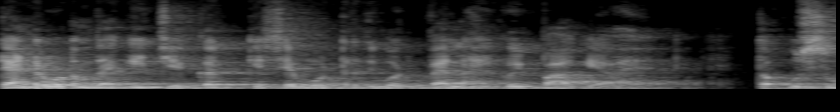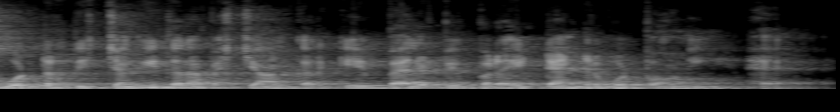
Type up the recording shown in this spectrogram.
ਟੈਂਡਰ ਵੋਟ ਹੁੰਦਾ ਕਿ ਜੇਕਰ ਕਿਸੇ ਵੋਟਰ ਦੀ ਵੋਟ ਪਹਿਲਾਂ ਹੀ ਕੋਈ ਪਾ ਗਿਆ ਹੈ, ਤਾਂ ਉਸ ਵੋਟਰ ਦੀ ਚੰਗੀ ਤਰ੍ਹਾਂ ਪਛਾਣ ਕਰਕੇ ਬੈਲਟ ਪੇਪਰ ਰਾਹੀਂ ਟੈਂਡਰ ਵੋਟ ਪਾਉਣੀ ਹੈ।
